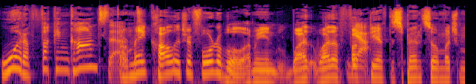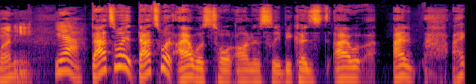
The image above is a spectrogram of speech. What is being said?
What a fucking concept! Or make college affordable. I mean, why why the fuck Yeah. do you have to spend so much money? yeah, That's what that's what I was told honestly because I I I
